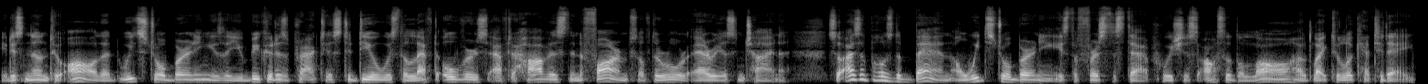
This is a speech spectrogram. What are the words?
It is known to all that wheat straw burning is a ubiquitous practice to deal with the leftovers after harvest in the farms of the rural areas in China. So I suppose the ban on wheat straw burning is the first step, which is also the law I would like to look at today.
